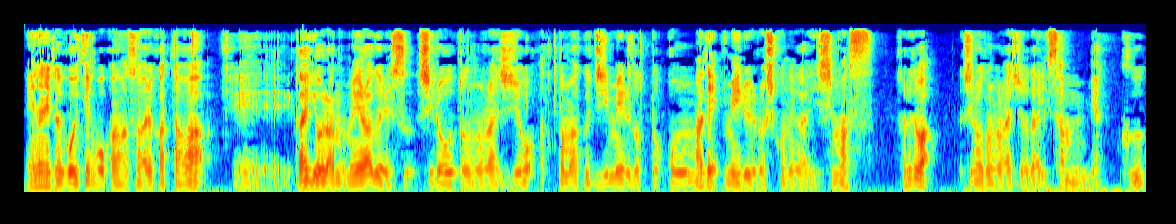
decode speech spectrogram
え何かご意見ご感想ある方は、えー概要欄のメールアドレス、素人のラジオ、アットマーク gmail.com までメールよろしくお願いします。それでは、素人のラジオ第317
